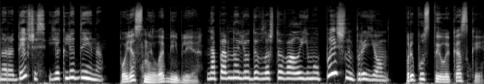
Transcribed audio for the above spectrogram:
народившись як людина. Пояснила Біблія. Напевно, люди влаштували йому пишний прийом. Припустили казки.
